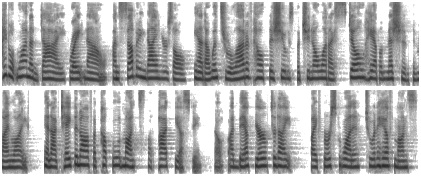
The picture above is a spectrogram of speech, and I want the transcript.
I don't want to die right now. I'm 79 years old and I went through a lot of health issues, but you know what? I still have a mission in my life. And I've taken off a couple of months of podcasting. So I'm back here tonight, my first one in two and a half months.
